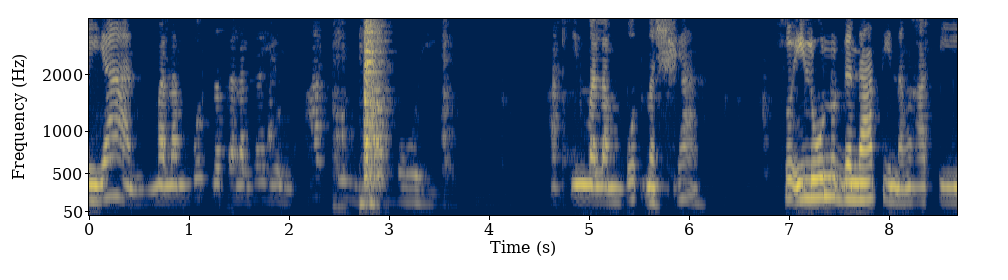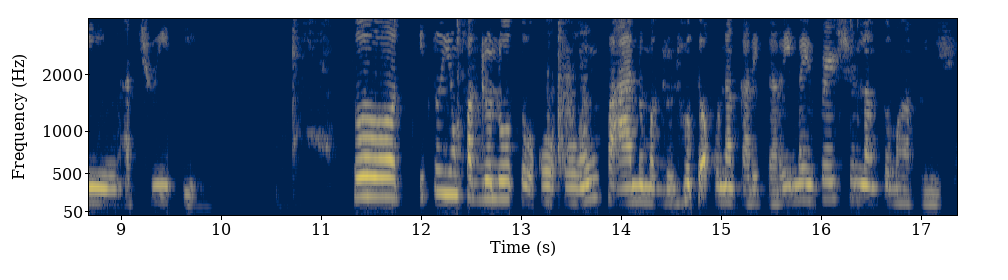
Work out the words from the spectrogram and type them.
Ayan, malambot na talaga yung ating baboy. As in, malambot na siya. So, ilunod na natin ang ating atsuiti. So, ito yung pagluluto ko kung paano magluluto ako ng kari-kari. May version lang to mga pinsyo.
